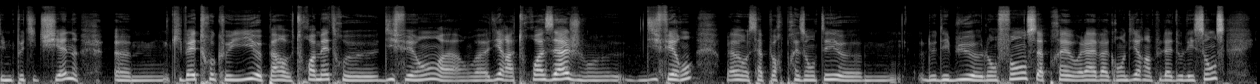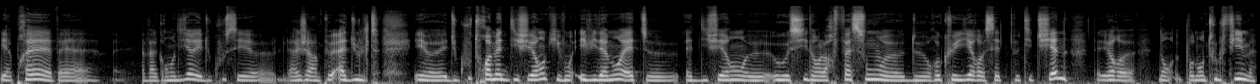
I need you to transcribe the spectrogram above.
une petite chienne euh, qui va être recueillie euh, par trois maîtres euh, différents, à- on va dire à trois âges euh, différents. Ça peut représenter euh, le début, euh, l'enfance, après voilà, elle va grandir un peu l'adolescence, et après elle va, grandir et du coup c'est euh, l'âge un peu adulte. Et, euh, du coup trois maîtres différents qui vont évidemment être, euh, être différents eux aussi dans leur façon de recueillir cette petite chienne. D'ailleurs pendant tout le film,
